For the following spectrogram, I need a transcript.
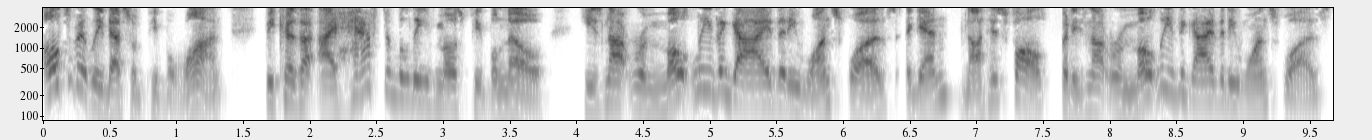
Ultimately, that's what people want because I have to believe most people know he's not remotely the guy that he once was. Again, not his fault, but he's not remotely the guy that he once was.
